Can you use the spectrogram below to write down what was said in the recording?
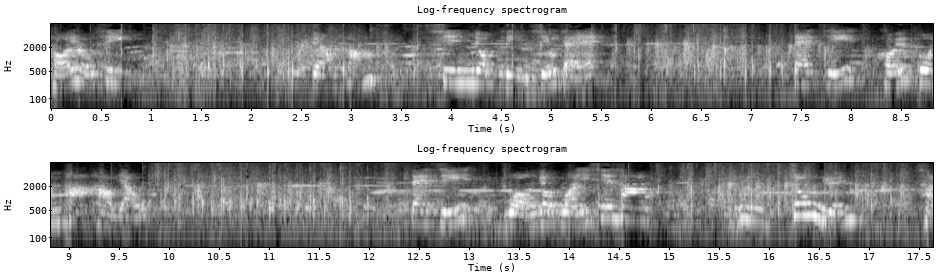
海老师，杨琴，单玉莲小姐，笛子许冠柏校友，笛子黄玉伟先生，中院陈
